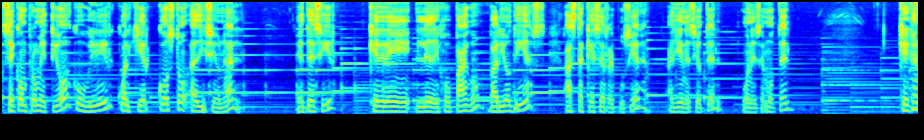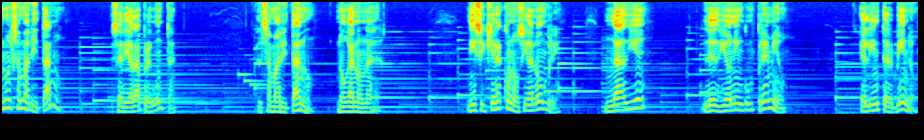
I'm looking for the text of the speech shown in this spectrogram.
se comprometió a cubrir cualquier costo adicional, es decir, que le, dejó pago varios días hasta que se repusiera allí en ese hotel o en ese motel. ¿Qué ganó el samaritano? Sería la pregunta. El samaritano no ganó nada. Ni siquiera conocía al hombre. Nadie le dio ningún premio. Él intervino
